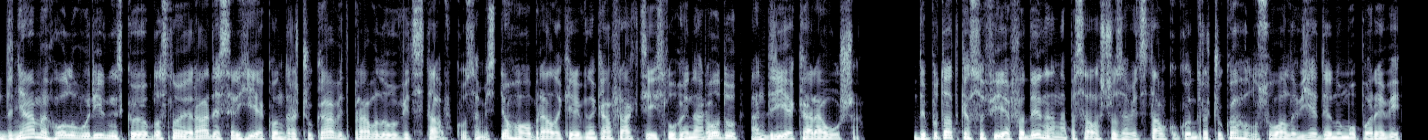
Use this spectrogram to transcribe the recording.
Днями голову Рівненської обласної ради Сергія Кондрачука відправили у відставку. Замість нього обрали керівника фракції Слуги народу Андрія Карауша. Депутатка Софія Федина написала, що за відставку Кондрачука голосували в єдиному пориві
